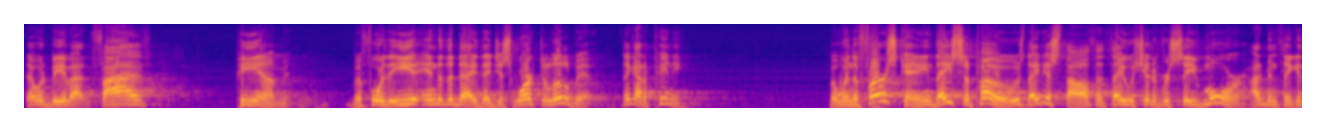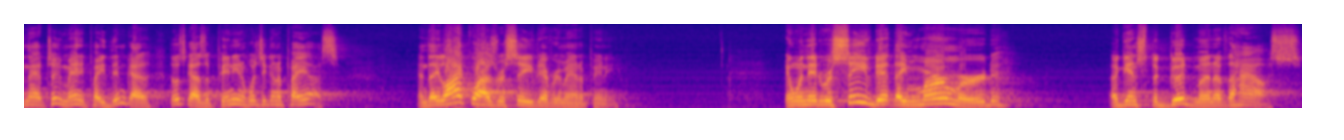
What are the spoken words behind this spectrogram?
that would be about 5 p.m., before the end of the day, they just worked a little bit. They got a penny. But when the first came, they supposed, they just thought that they should have received more. I'd been thinking that too. Man, he paid them guys, those guys a penny, and what's he going to pay us? And they likewise received every man a penny. And when they'd received it, they murmured against the goodman of the house.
